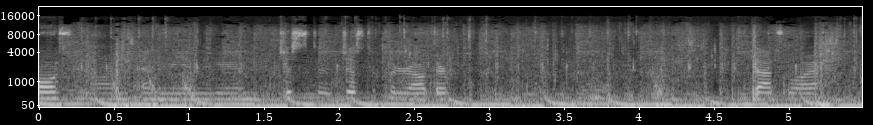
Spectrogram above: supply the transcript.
Most annoying enemy in the game. Just to just to put it out there. That's why.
